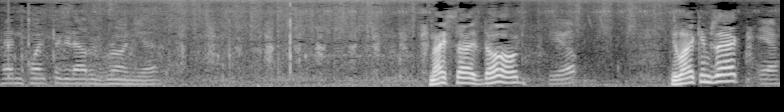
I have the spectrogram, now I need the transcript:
hadn't quite figured out his run yet. Nice sized dog. Yep. You like him, Zach? Yeah.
